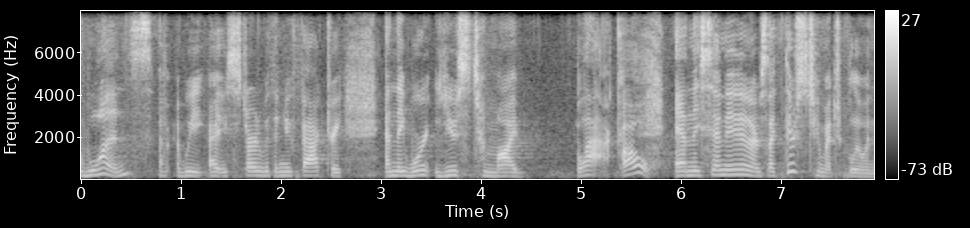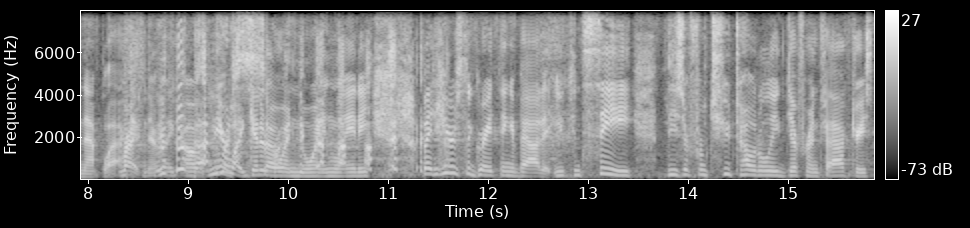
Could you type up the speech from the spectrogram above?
once, uh, we I started with a new factory, and they weren't used to my black. Oh. And they sent it in, and I was like, there's too much blue in that black. Right. And they're like, oh, you're, like, get so right. annoying, lady. but here's the great thing about it. You can see these are from two totally different factories.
